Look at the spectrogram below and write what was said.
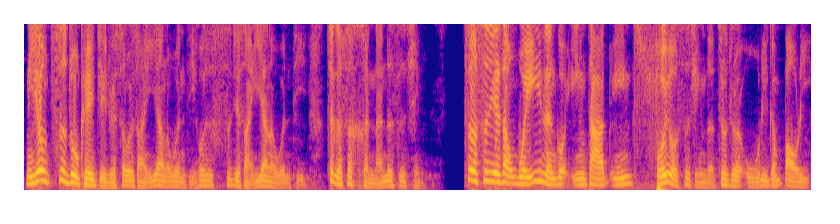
你用制度可以解决社会上一样的问题，或是世界上一样的问题，这个是很难的事情。这世界上唯一能够赢他赢所有事情的，就就是武力跟暴力。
